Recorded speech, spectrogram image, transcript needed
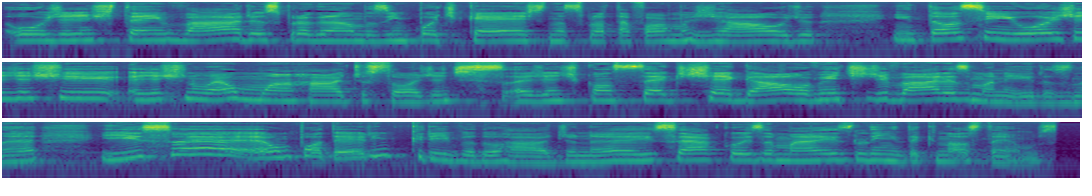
Hoje a gente tem vários programas em podcast, nas plataformas de áudio. Então, assim, hoje a gente, a gente não é uma rádio só, a gente, a gente consegue chegar ao ouvinte de várias maneiras, né? E isso é, é um poder incrível do rádio, né? Isso é a coisa mais linda que nós temos.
